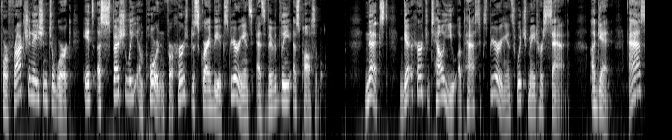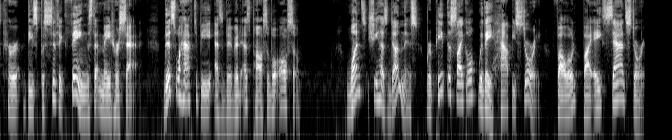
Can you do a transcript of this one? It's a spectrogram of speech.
For fractionation to work, it's especially important for her to describe the experience as vividly as possible. Next, get her to tell you a past experience which made her sad. Again, ask her the specific things that made her sad. This will have to be as vivid as possible also. Once she has done this, repeat the cycle with a happy story, followed by a sad story.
